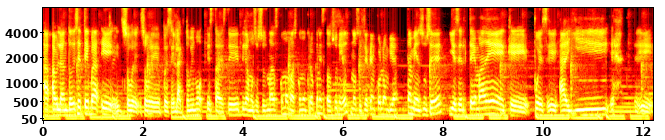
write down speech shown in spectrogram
hablando de ese tema eh, sobre, sobre pues el acto mismo, está este, digamos, eso es más como más como creo que en Estados Unidos, no sé si acá en Colombia también sucede, y es el tema de que pues eh, allí eh,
